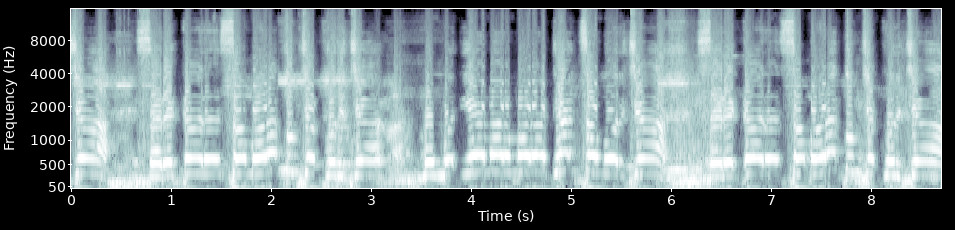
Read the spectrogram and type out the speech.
मोर्चा सरकार सांभाळा तुमच्या खुर्च्या मुंबईत येणार मराठ्यांचा मोर्चा. सरकार सांभाळा तुमच्या खुर्च्या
